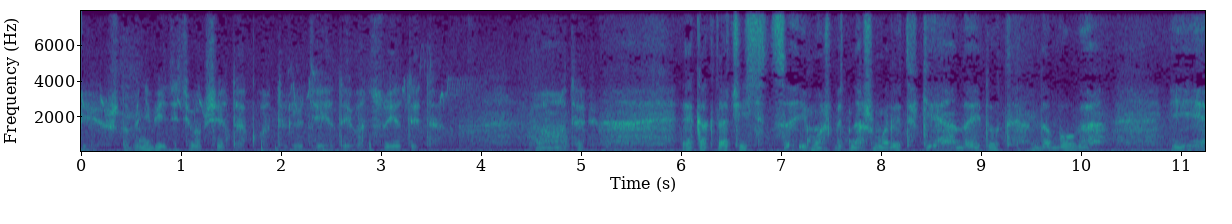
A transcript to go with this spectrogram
и чтобы не видеть вообще так вот людей этой вот суеты-то. Вот, и, как-то очиститься, и, может быть, наши молитвки дойдут до Бога, и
